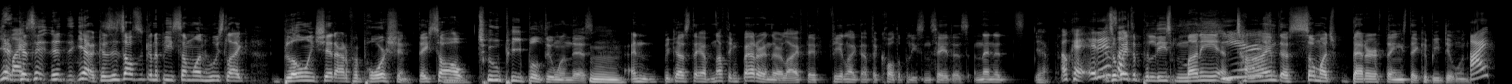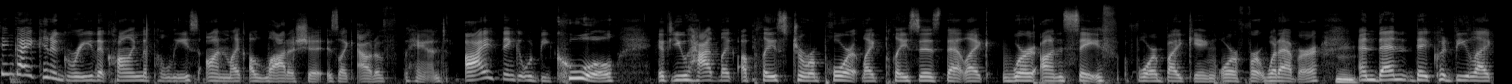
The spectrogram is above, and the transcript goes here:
Yeah, like- because it, it- yeah, because it's also gonna be someone who's like blowing shit out of proportion. They saw Mm. two people doing this, and because they have nothing better in their life, they feel like they have to call the police and say this, and then it's yeah. Okay, it is It's a like, waste of police money and time. There's so much better things they could be doing. I think I can agree that calling the police on like a lot of shit is like out of hand. I think it would be cool if you had like a place to report like places that like were unsafe for biking or for whatever. And then they could be like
